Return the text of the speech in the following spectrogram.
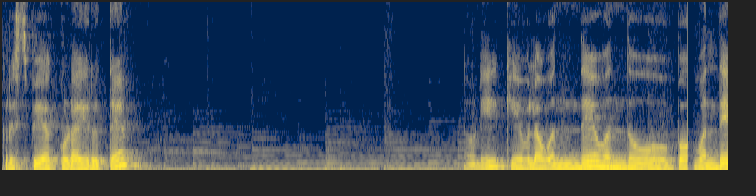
ಕ್ರಿಸ್ಪಿಯಾಗಿ ಕೂಡ ಇರುತ್ತೆ. ನೋಡಿ, ಕೇವಲ ಒಂದೇ ಒಂದು ಒಂದೇ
